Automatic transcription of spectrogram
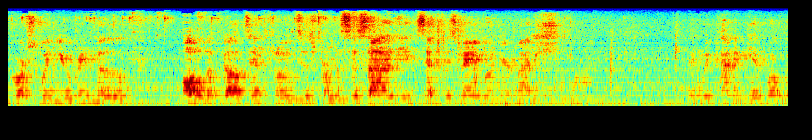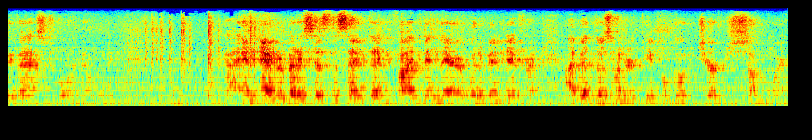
Of course, when you remove all of God's influences from a society except His name on your money, then we kind of get what we've asked for? And everybody says the same thing. If I'd been there, it would have been different. I bet those hundred people go to church somewhere.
